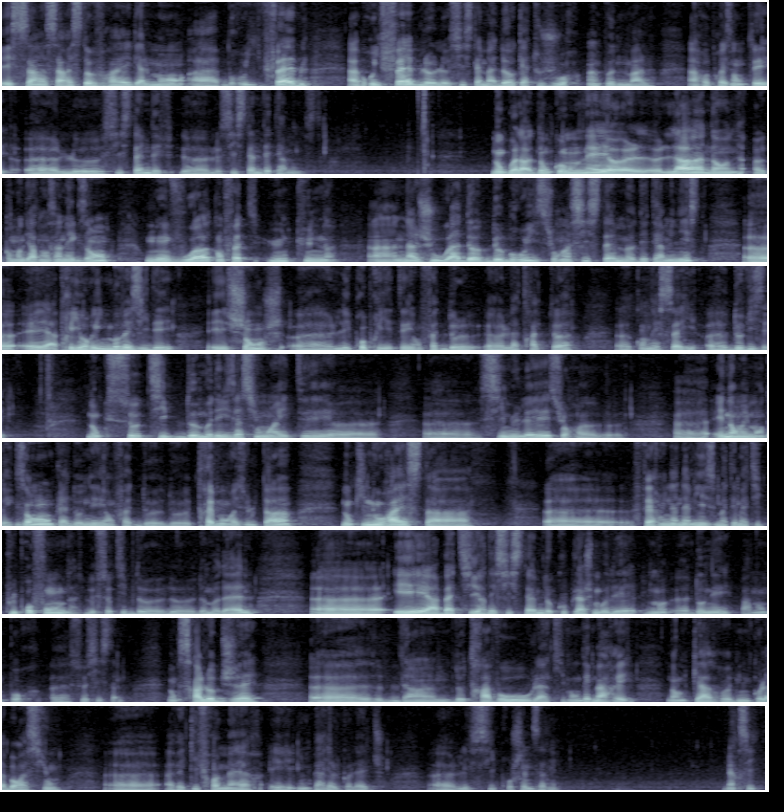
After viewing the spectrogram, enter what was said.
Et ça, ça reste vrai également à bruit faible. À bruit faible, le système ad hoc a toujours un peu de mal à représenter euh, le, système le, système déterministe. Donc voilà, donc on est là dans, comment dire, dans un exemple où on voit qu'en fait qu'une un ajout ad hoc de bruit sur un système déterministe euh, est a priori une mauvaise idée et change euh, les propriétés en fait, de euh, l'attracteur qu'on essaye de viser. Donc ce type de modélisation a été simulé sur énormément d'exemples, a donné en fait de, très bons résultats. Donc il nous reste à faire une analyse mathématique plus profonde de ce type de, de modèle. Euh, et à bâtir des systèmes de couplage modé, euh, donné pardon, pour euh, ce système. Donc ce sera l'objet de travaux là, qui vont démarrer dans le cadre d'une collaboration avec IFREMER et Imperial College les six prochaines années. Merci.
